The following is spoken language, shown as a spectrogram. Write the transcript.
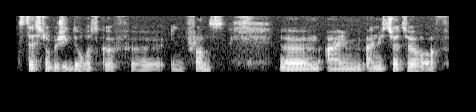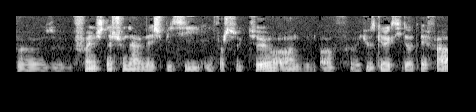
Station Biologique de Roscoff uh, in France. Um, I'm administrator of uh, the French National HPC infrastructure on of uh, usegalaxy.fr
